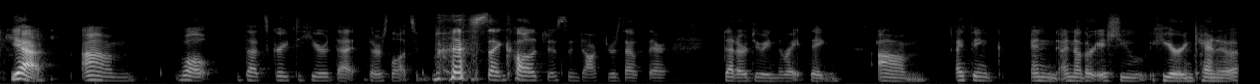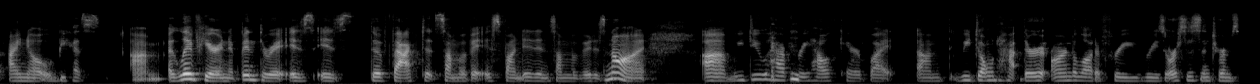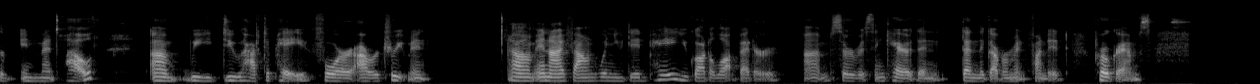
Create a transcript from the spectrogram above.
Yeah. Um, well, that's great to hear that there's lots of psychologists and doctors out there that are doing the right thing. Um, I think, and another issue here in Canada, I know because um, I live here and have been through it, is is the fact that some of it is funded and some of it is not. Um, we do have free healthcare, but um, we don't have. There aren't a lot of free resources in terms of in mental health. Um, we do have to pay for our treatment um, and I found when you did pay, you got a lot better um, service and care than than the government funded programs.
